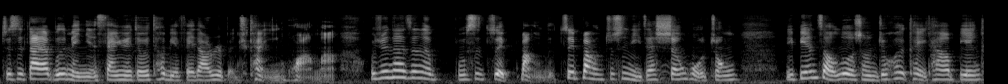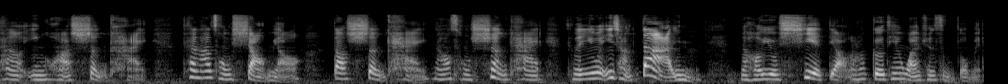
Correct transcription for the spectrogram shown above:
就是大家不是每年三月都会特别飞到日本去看樱花吗？我觉得那真的不是最棒的，最棒就是你在生活中，你边走路的时候，你就会可以看到边看到樱花盛开，看它从小苗到盛开，然后从盛开，可能因为一场大雨。然后又卸掉，然后隔天完全什么都没有，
